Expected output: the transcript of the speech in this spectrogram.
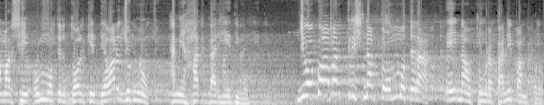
আমার সেই উম্মতের দলকে দেওয়ার জন্য আমি হাত বাড়িয়ে দিব। যে ওগো আমার তৃষ্ণার্ত উম্মতেরা, এই নাও, তোমরা পানি পান করো।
